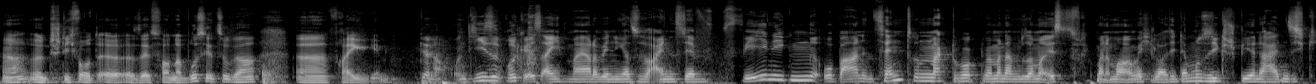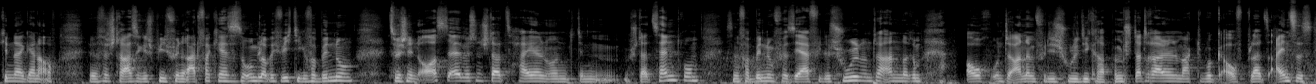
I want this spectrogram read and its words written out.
Ja, Stichwort äh, selbstfahrender Bus jetzt sogar äh, freigegeben. Genau. Und diese Brücke ist eigentlich mehr oder weniger so eines der wenigen urbanen Zentren Magdeburg. Wenn man da im Sommer ist, fragt man immer irgendwelche Leute, die da Musik spielen. Da halten sich Kinder gerne auf. Da wird Straße gespielt für den Radverkehr. Es ist eine unglaublich wichtige Verbindung zwischen den ostelbischen Stadtteilen und dem Stadtzentrum. Es ist eine Verbindung für sehr viele Schulen unter anderem. Auch unter anderem für die Schule, die gerade beim Stadtrat in Magdeburg auf Platz 1 ist.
